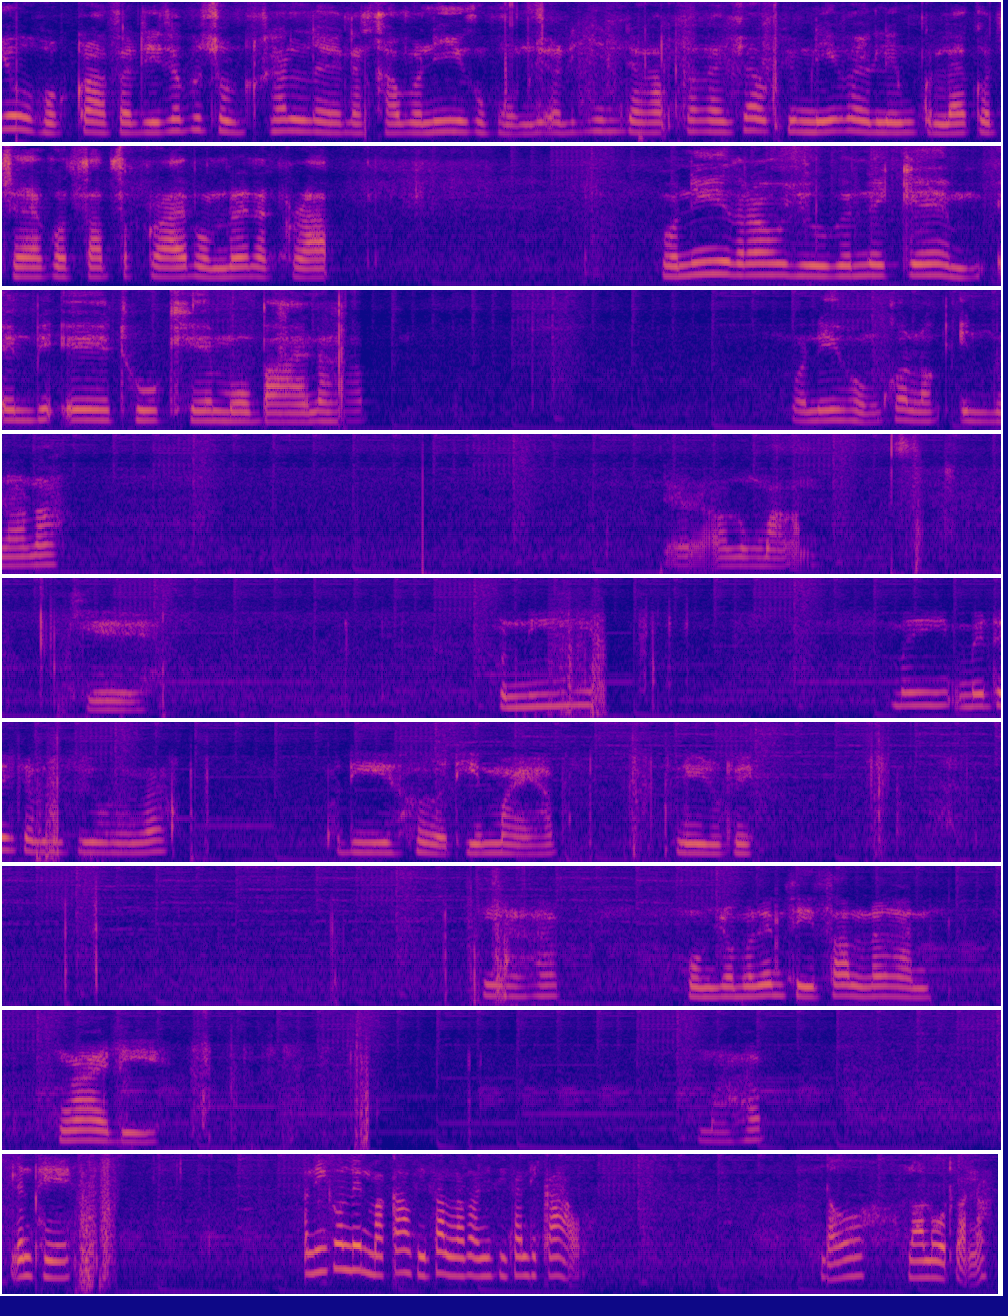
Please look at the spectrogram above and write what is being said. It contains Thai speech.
โย่ขอกราบสวัสดีท่านผู้ชมทุกท่านเลยนะครับ วันนี้อยู่กับผมนิอริยินนะครับ ถ้าใครชอบคลิปนี้ก็อย่าลืมกดไลค์กดแชร์กด subscribe ผมด้วยนะครับ วันนี้เราอยู่กันในเกม NBA 2K Mobile นะครับ วันนี้ผมก็ล็อกอินแล้วนะ เดี๋ยวเอาลงมาก่อนโอเค วันนี้ ไม่ไม่ได้จะรีวิวเลยนะ พอดีเหอทีมใหม่ครับ นี่ดูดิ นี่นะครับ ผมจะมาเล่นซีซั่นแล้วกัน ง่ายดี มาครับเล่นเพย์อันนี้ก็เล่นมาเก้าซีซั่นแล้วตอนนี้ซีซั่นที่เก้าเดี๋ยวรอโหลดก่อนนะ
